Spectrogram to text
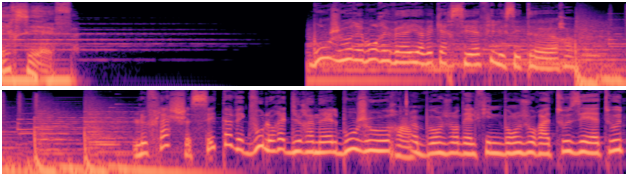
RCF. Bonjour et bon réveil avec RCF, il est 7 heures. Le flash, c'est avec vous, Laurette Duranel. Bonjour. Bonjour Delphine, bonjour à tous et à toutes.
